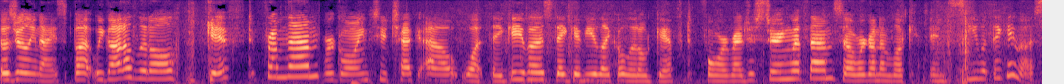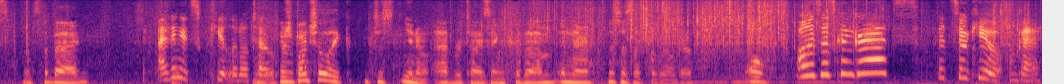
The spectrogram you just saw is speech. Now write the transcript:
it was really nice. But we got a little gift from them. We're going to check out what they gave us. They give you like a little gift for registering with them. So we're gonna look and see what they gave us. What's the bag. I think it's a cute little tote. There's a bunch of like just you know advertising for them in there. This is like the real gift. Oh, Oh, it says congrats. That's so cute. Okay.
